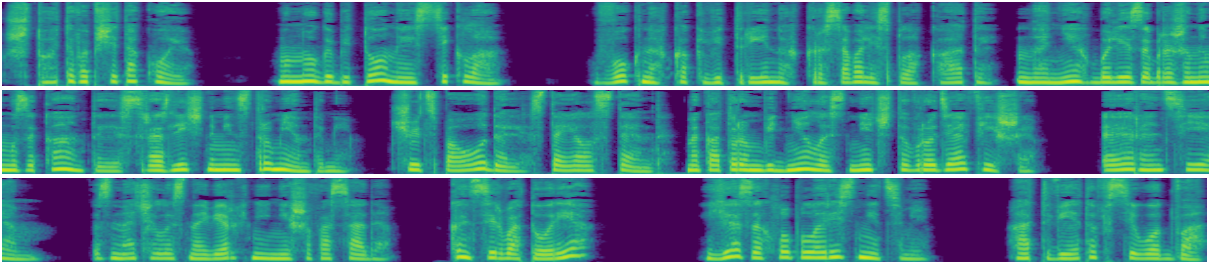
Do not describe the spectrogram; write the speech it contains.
Что это вообще такое? Много бетона и стекла. В окнах, как в витринах, красовались плакаты. На них были изображены музыканты с различными инструментами. Чуть поодаль стоял стенд, на котором виднелось нечто вроде афиши. RNCM значилось на верхней нише фасада. «Консерватория?» Я захлопала ресницами. Ответов всего два.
